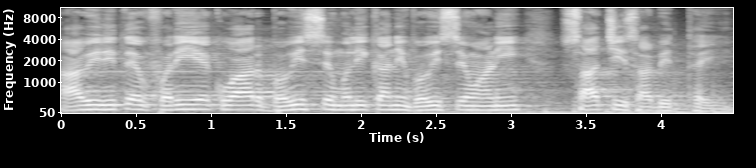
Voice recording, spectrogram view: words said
આવી રીતે ફરી એકવાર ભવિષ્ય મલિકાની ભવિષ્યવાણી સાચી સાબિત થઈ.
